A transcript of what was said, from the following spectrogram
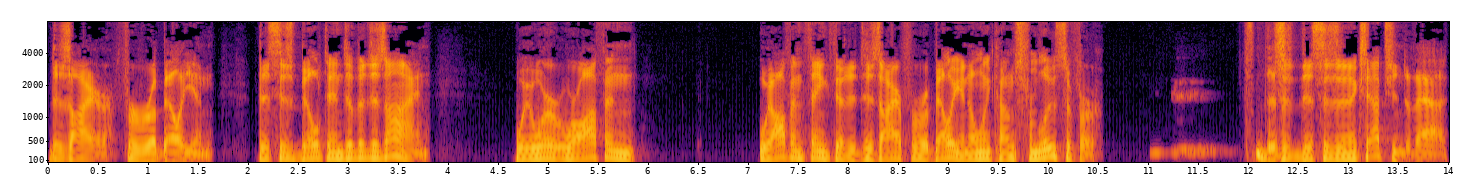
desire for rebellion. This is built into the design. We were, we're often, we often think that a desire for rebellion only comes from Lucifer. This is, this is an exception to that.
